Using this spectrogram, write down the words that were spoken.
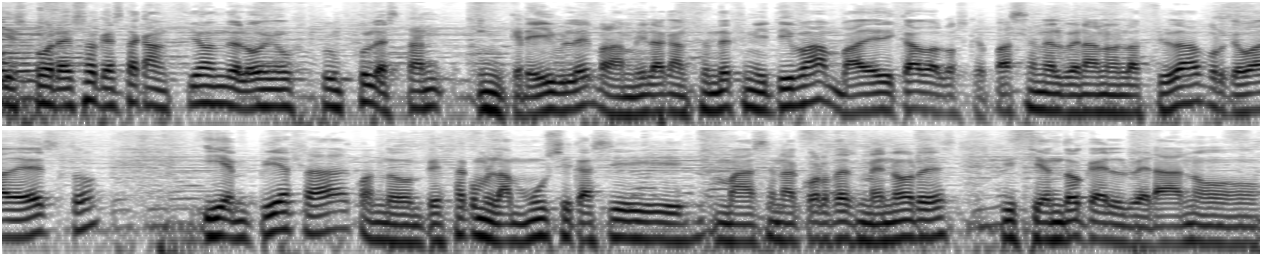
Y es por eso que esta canción de Loving Spoonful es tan increíble. Para mí la canción definitiva va dedicado a los que pasan el verano en la ciudad porque va de esto. Y empieza cuando empieza con la música así más en acordes menores diciendo que el verano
